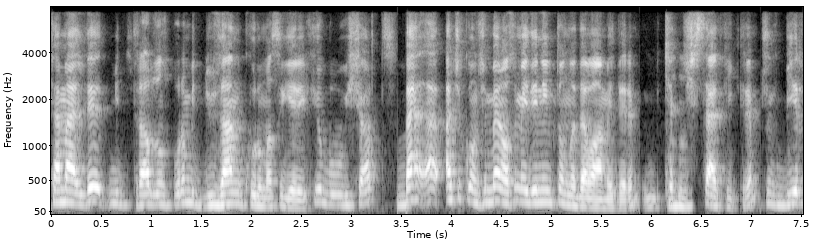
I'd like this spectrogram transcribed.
temelde bir Trabzonspor'un bir düzen kurması gerekiyor. Bu bir şart. Ben açık konuşayım ben olsam Eddie Newton'la devam ederim. Kişisel fikrim. Çünkü bir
